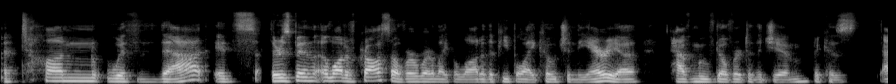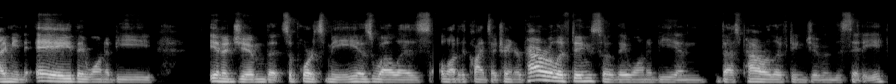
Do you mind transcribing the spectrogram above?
a ton with that. It's there's been a lot of crossover where like a lot of the people I coach in the area have moved over to the gym because I mean, A, they want to be in a gym that supports me as well as a lot of the clients I train are powerlifting. So they want to be in the best powerlifting gym in the city.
